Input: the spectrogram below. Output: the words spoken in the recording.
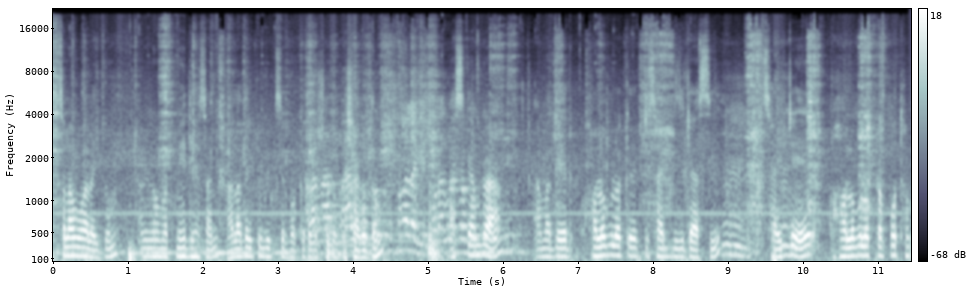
আসসালামু আলাইকুম, আমি মোহাম্মদ মেহেদি হাসান আলাদের কিউবিক্সের পক্ষ থেকে সকলকে স্বাগতম। আজকে আমরা আমাদের হলো ব্লকের একটি সাইট ভিজিটে আসি সাইটে হলো ব্লকটা প্রথম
